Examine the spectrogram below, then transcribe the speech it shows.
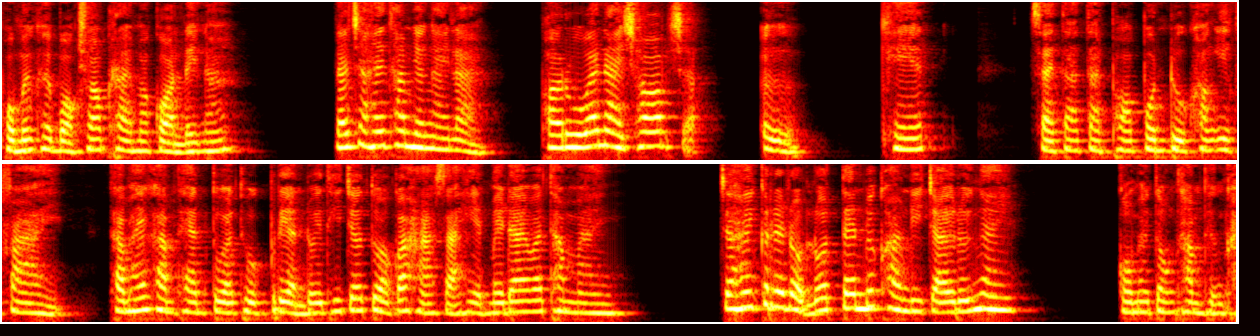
ผมไม่เคยบอกชอบใครมาก่อนเลยนะ แล้วจะให้ทำยังไงล่ะ พอรู้ว่านายชอบจะเออ เคส สายตาตัดพอปนดุของอีกฝ่ายทำให้คำแทนตัวถูกเปลี่ยนโดยที่เจ้าตัวก็หาสาเหตุไม่ได้ว่าทำไม จะให้กระโดดโลดเต้นด้วยความดีใจหรือไง ก็ไม่ต้องทำถึงข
